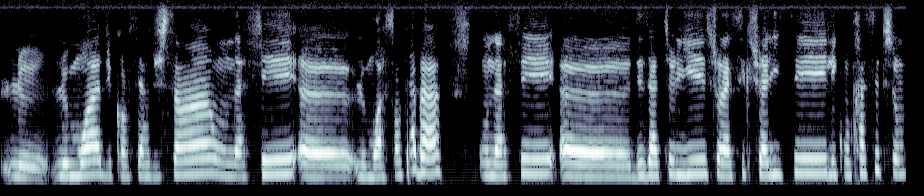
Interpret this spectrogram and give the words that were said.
le, le mois du cancer du sein, on a fait euh, le mois sans tabac, on a fait euh, des ateliers sur la sexualité, les contraceptions.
